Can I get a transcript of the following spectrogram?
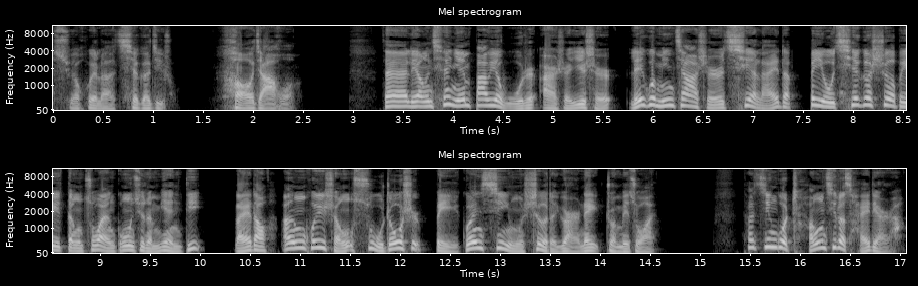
学会了切割技术。好家伙，在两千年八月五日二十一时，雷国民驾驶窃来的备有切割设备等作案工具的面的，来到安徽省宿州市北关信用社的院内，准备作案。他经过长期的踩点啊，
